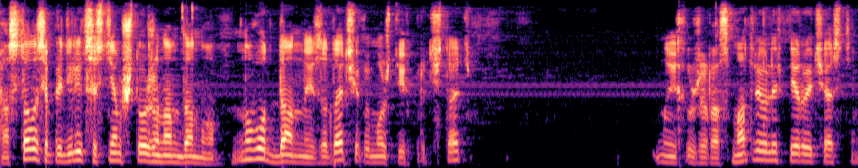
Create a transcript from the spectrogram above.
Осталось определиться с тем, что же нам дано. Ну вот данные задачи, вы можете их прочитать. Мы их уже рассматривали в первой части.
